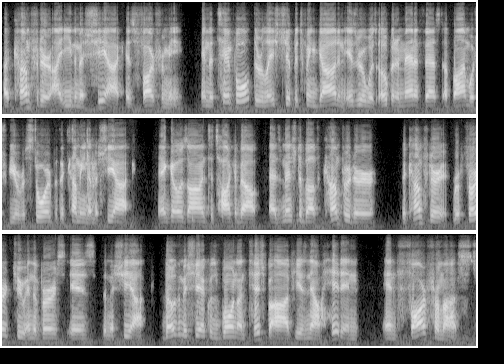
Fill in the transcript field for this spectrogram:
a comforter, i.e. the Mashiach, is far from me. In the temple, the relationship between God and Israel was open and manifest, a bond which would be restored with the coming of Mashiach. And it goes on to talk about, as mentioned above, comforter. The comforter referred to in the verse is the Mashiach. Though the Mashiach was born on Tisha B'Av, he is now hidden and far from us.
